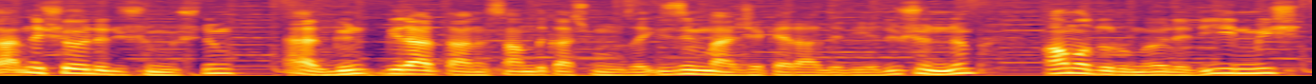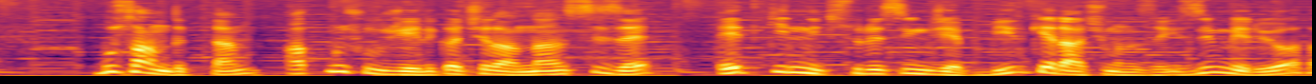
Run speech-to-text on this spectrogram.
Ben de şöyle düşünmüştüm. Her gün birer tane sandık açmamıza izin verecek herhalde diye düşündüm. Ama durum öyle değilmiş. Bu sandıktan 60 UC'lik açılandan size etkinlik süresince bir kere açmanıza izin veriyor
